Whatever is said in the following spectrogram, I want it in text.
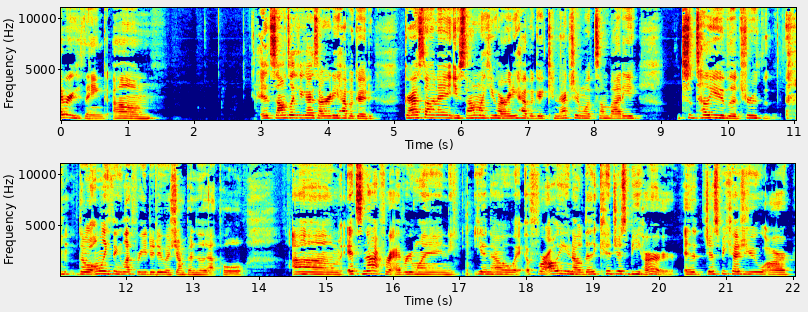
everything. Um, it sounds like you guys already have a good grasp on it. You sound like you already have a good connection with somebody. To tell you the truth, the only thing left for you to do is jump into that pool. Um, it's not for everyone, you know, for all you know, that could just be her. It, just because you are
